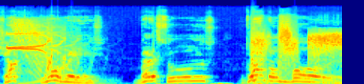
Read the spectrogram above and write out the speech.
Chuck Norris versus Dragon Ball.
